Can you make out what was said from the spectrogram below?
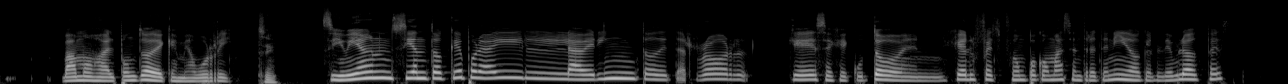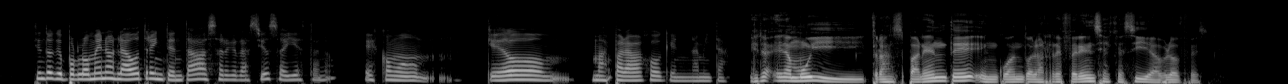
vamos al punto de que me aburrí. Sí. Si bien siento que por ahí el laberinto de terror que se ejecutó en Hellfest fue un poco más entretenido que el de Bloodfest, siento que por lo menos la otra intentaba ser graciosa y esta no. Es como mm, quedó más para abajo que en la mitad. Era, era muy transparente en cuanto a las referencias que hacía Bloodfest.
